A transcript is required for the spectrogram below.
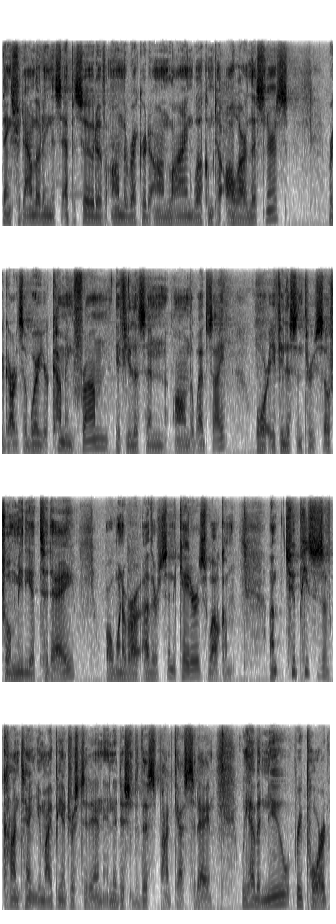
Thanks for downloading this episode of On the Record Online. Welcome to all our listeners, regardless of where you're coming from, if you listen on the website or if you listen through social media today or one of our other syndicators, welcome. Um, two pieces of content you might be interested in, in addition to this podcast today. We have a new report,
